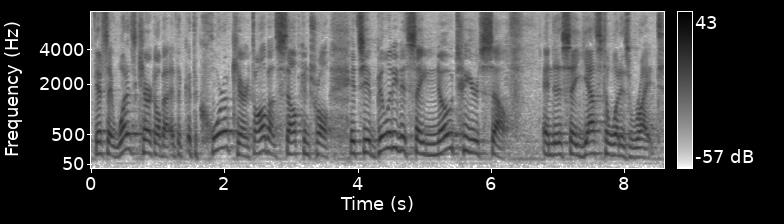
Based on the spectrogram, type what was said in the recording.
If you have to say, what is character all about? At the, at the core of character, it's all about self control. It's the ability to say no to yourself and to say yes to what is right.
